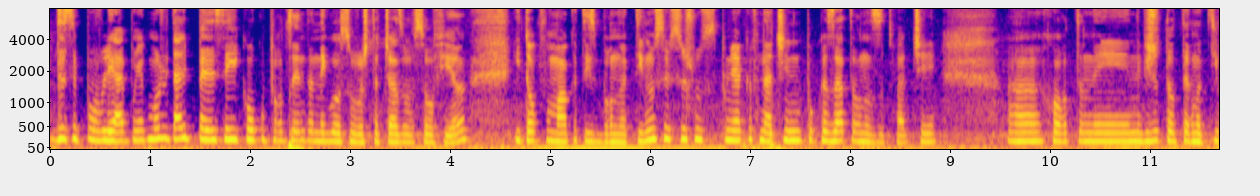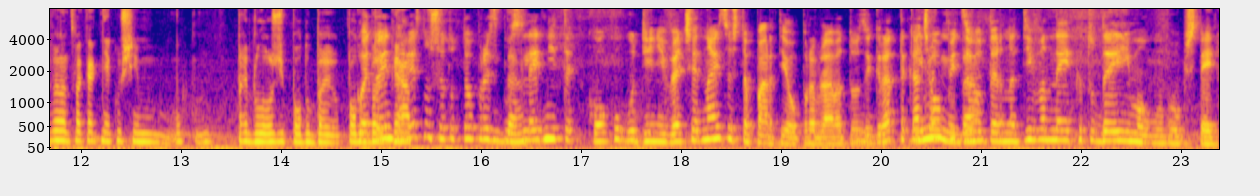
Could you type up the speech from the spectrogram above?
да се повлияе. Понякога може би тази 50 и колко процента негласуваща част в София и толкова малката изборна активност е всъщност по някакъв начин показателна за това, че а, хората не, не виждат альтернатива на това как някой ще им предложи по-добър, по-добър Което е град. интересно, защото то през да. последните колко години вече една и съща партия управлява този град, така Именно, че опит да. за альтернатива не е като да е имало въобще.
